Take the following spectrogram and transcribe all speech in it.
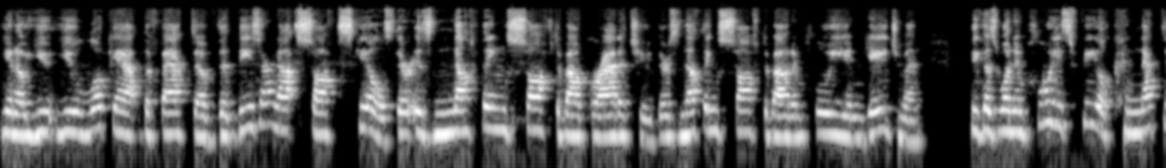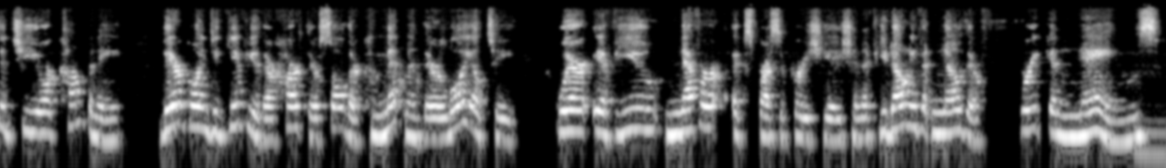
you know, you, you look at the fact of that these are not soft skills. There is nothing soft about gratitude. There's nothing soft about employee engagement because when employees feel connected to your company, they're going to give you their heart, their soul, their commitment, their loyalty. Where if you never express appreciation, if you don't even know their freaking names, mm.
